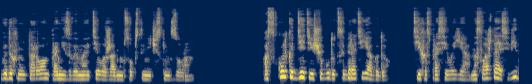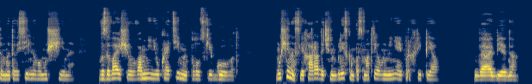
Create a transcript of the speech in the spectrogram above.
Выдохнул Тарлан, пронизывая мое тело жадным собственническим взором. «А сколько дети еще будут собирать ягоду?» — тихо спросила я, наслаждаясь видом этого сильного мужчины, вызывающего во мне неукротимый плотский голод. Мужчина с лихорадочным блеском посмотрел на меня и прохрипел. До обеда.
